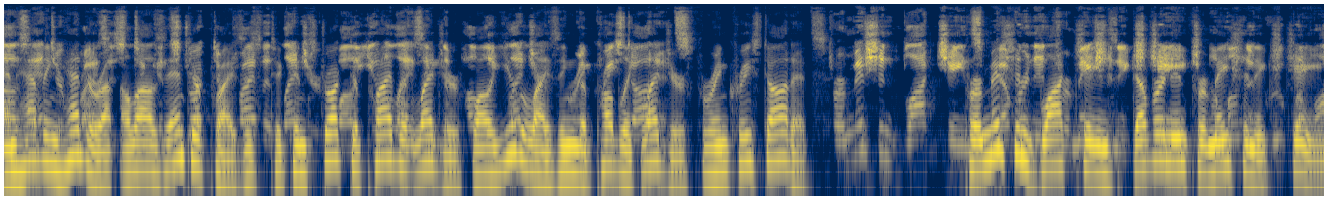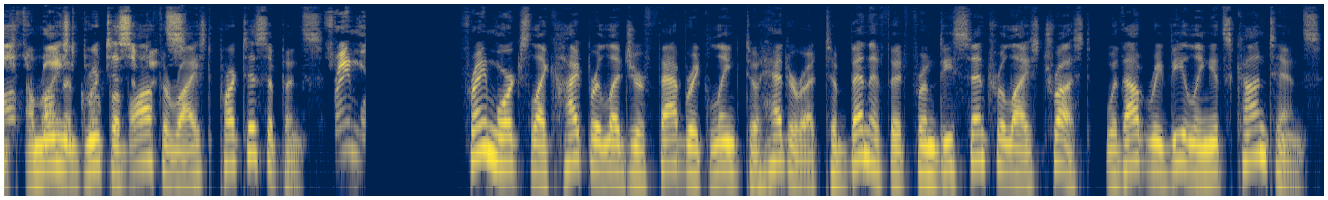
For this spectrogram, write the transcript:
and carbon having neutral, Hedera and allows having Hedera enterprises to allows construct a enterprises private to ledger construct while a private utilizing the ledger while public ledger utilizing the public ledger. For increased audits. Permission blockchains Permission govern blockchains information govern exchange information among a group of exchange among a authorized group of participants. authorized participants. Framework Frameworks like Hyperledger Fabric link to Hedera to benefit from decentralized trust without revealing its contents.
